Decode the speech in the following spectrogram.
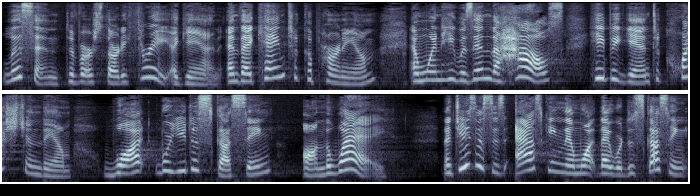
Listen to verse 33 again. And they came to Capernaum, and when he was in the house, he began to question them. What were you discussing on the way? Now Jesus is asking them what they were discussing,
